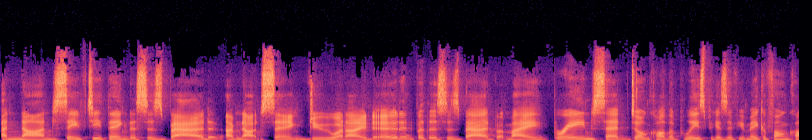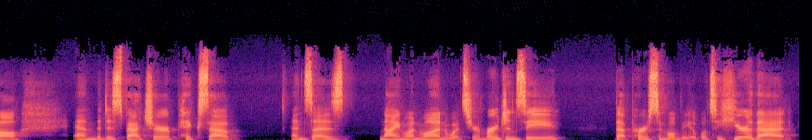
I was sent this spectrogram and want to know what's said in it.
a non safety thing. This is bad. I'm not saying do what I did, but this is bad. But my brain said, don't call the police because if you make a phone call and the dispatcher picks up and says 911 what's your emergency that person will be able to hear that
